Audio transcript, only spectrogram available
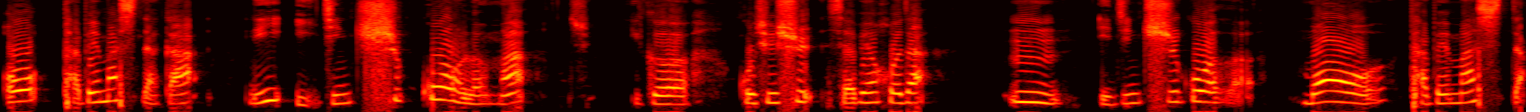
を食べましたか？你已经吃过了吗？一个过去式，下边回答，嗯，已经吃过了。 もう食べました。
